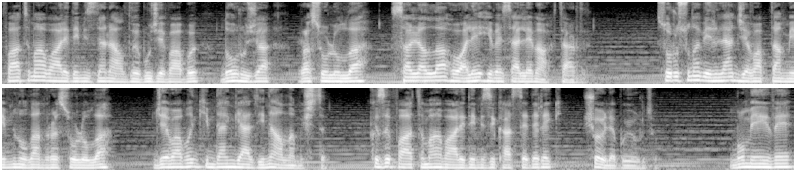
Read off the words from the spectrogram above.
Fatıma validemizden aldığı bu cevabı doğruca Resulullah sallallahu aleyhi ve selleme aktardı. Sorusuna verilen cevaptan memnun olan Resulullah, cevabın kimden geldiğini anlamıştı. Kızı Fatıma validemizi kastederek şöyle buyurdu. Bu meyve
